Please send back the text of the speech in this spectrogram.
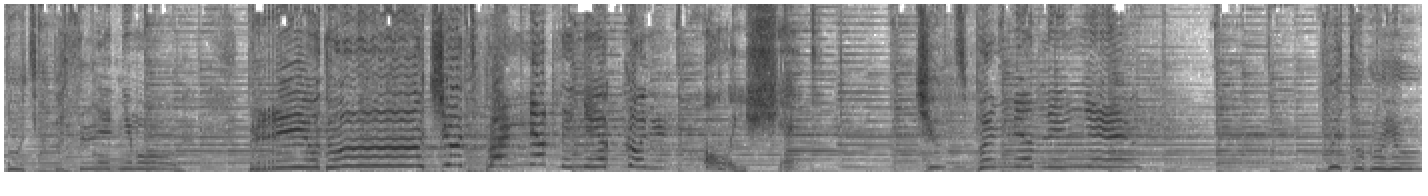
Путь к последнему приюту. Чуть помедленнее, кони Holy shit! Чуть помедленнее. Вы тугую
